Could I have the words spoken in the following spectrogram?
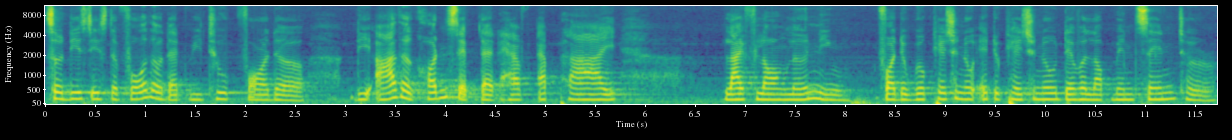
So this is the photo that we took for the the other concept that have applied lifelong learning for the Vocational Educational Development Center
